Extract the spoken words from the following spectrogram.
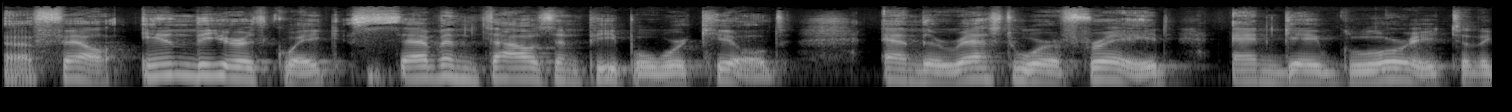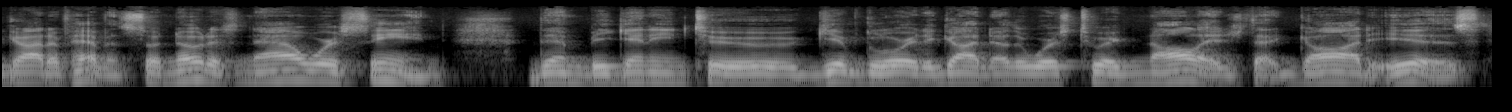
uh, fell in the earthquake, 7,000 people were killed, and the rest were afraid and gave glory to the God of heaven. So notice now we're seeing them beginning to give glory to God. In other words, to acknowledge that God is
